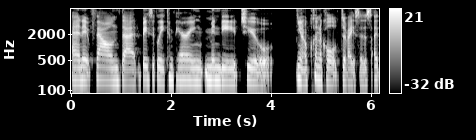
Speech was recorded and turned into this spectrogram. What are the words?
And it found that basically comparing Mendi to, you know, clinical devices, I,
